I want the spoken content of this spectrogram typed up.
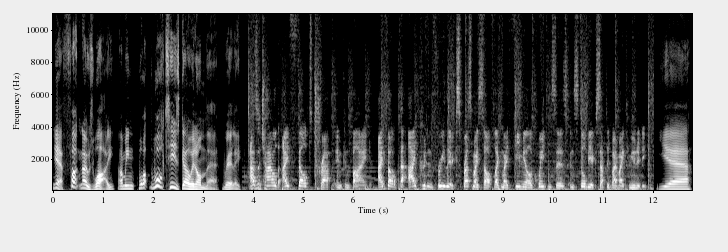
Yeah, fuck knows why. I mean, what what is going on there, really? As a child, I felt trapped and confined. I felt that I couldn't freely express myself like my female acquaintances and still be accepted by my community. Yeah.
